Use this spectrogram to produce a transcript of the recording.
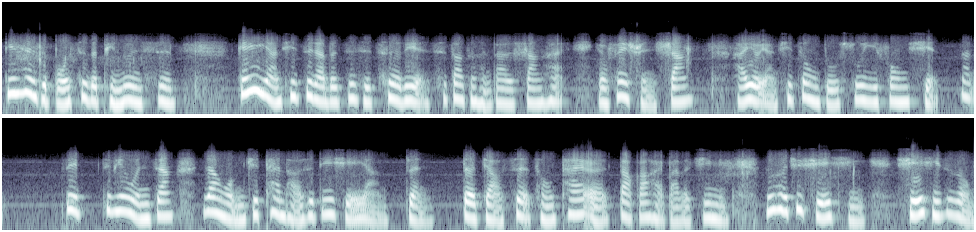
丁博士的评论是：给予氧气治疗的支持策略是造成很大的伤害，有肺损伤，还有氧气中毒、输液风险。那这这篇文章让我们去探讨的是低血氧转的角色，从胎儿到高海拔的居民，如何去学习学习这种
